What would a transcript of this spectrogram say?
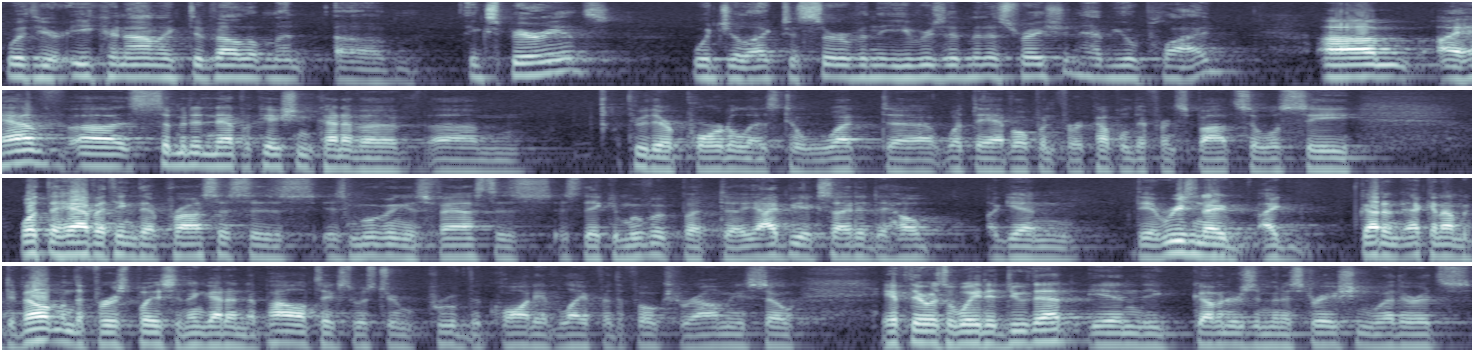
With your economic development um, experience, would you like to serve in the Evers administration? Have you applied? Um, I have uh, submitted an application kind of a, um, through their portal as to what, uh, what they have open for a couple different spots. So we'll see what they have. I think that process is, is moving as fast as, as they can move it. But uh, I'd be excited to help. Again, the reason I, I got into economic development in the first place and then got into politics was to improve the quality of life for the folks around me. So if there was a way to do that in the governor's administration, whether it's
